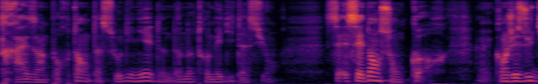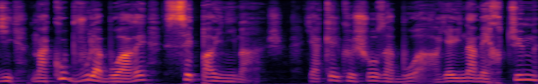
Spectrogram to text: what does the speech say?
très importante à souligner dans, notre méditation. C'est dans son corps. Quand Jésus dit Ma coupe, vous la boirez, c'est pas une image. Il y a quelque chose à boire. Il y a une amertume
